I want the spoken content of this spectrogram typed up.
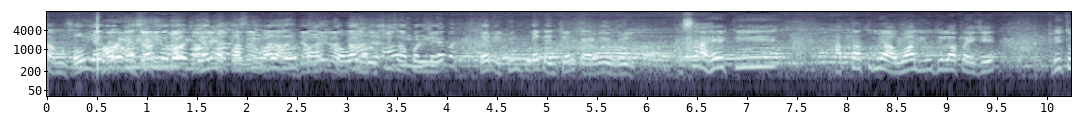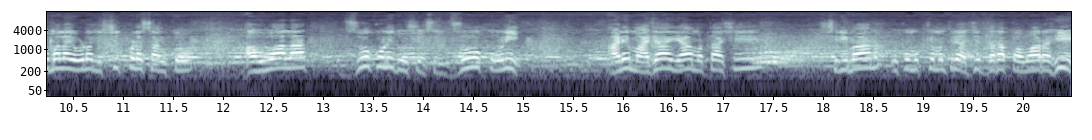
भाऊ, या या जर पवार दोषी सापडले तर इथून पुढे त्यांच्यावर कारवाई होईल. असं आहे की आता तुम्ही अहवाल येऊ दिला पाहिजे. मी तुम्हाला एवढं निश्चितपणे सांगतो अहवालात जो कोणी दोषी असेल जो कोणी आणि माझ्या या मताशी श्रीमान उपमुख्यमंत्री अजितदादा पवारही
